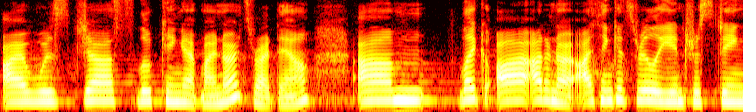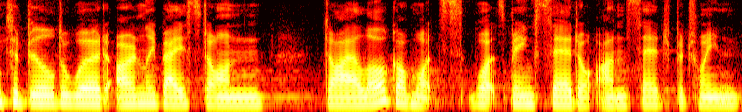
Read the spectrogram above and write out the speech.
I was just looking at my notes right now. Um, like, I, I don't know, I think it's really interesting to build a word only based on dialogue, on what's, what's being said or unsaid between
